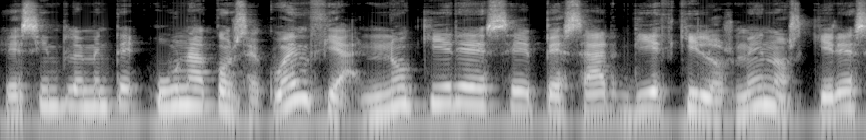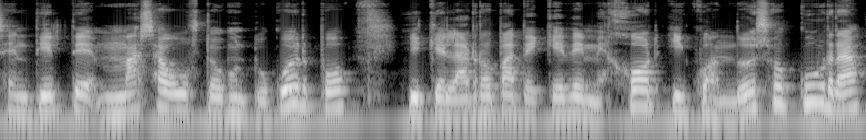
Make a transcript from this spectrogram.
es simplemente una consecuencia. No quieres pesar 10 kilos menos, quieres sentirte más a gusto con tu cuerpo y que la ropa te quede mejor y cuando eso ocurra,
